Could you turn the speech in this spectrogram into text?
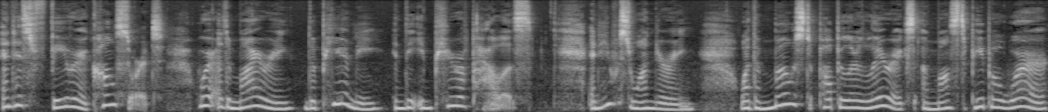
and his favorite consort were admiring the peony in the imperial palace. And he was wondering what the most popular lyrics amongst people were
